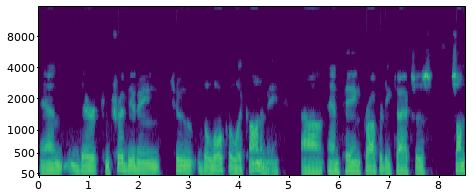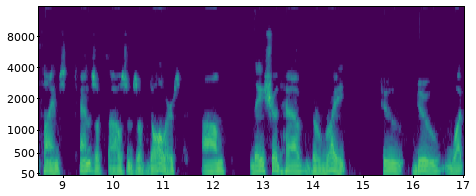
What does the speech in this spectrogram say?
and they're contributing to the local economy uh, and paying property taxes, sometimes tens of thousands of dollars. Um, they should have the right to do what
